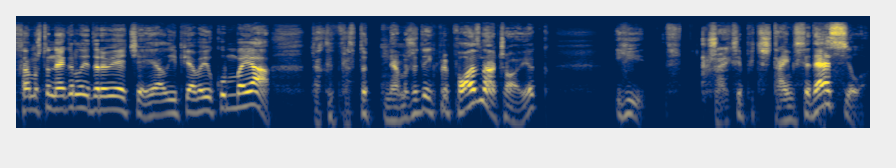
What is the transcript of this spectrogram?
samo što ne grle drveće, jel, i pjevaju kumbaja. Dakle, prosto ne može da ih prepozna čovjek. I čovjek se pita šta im se desilo.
